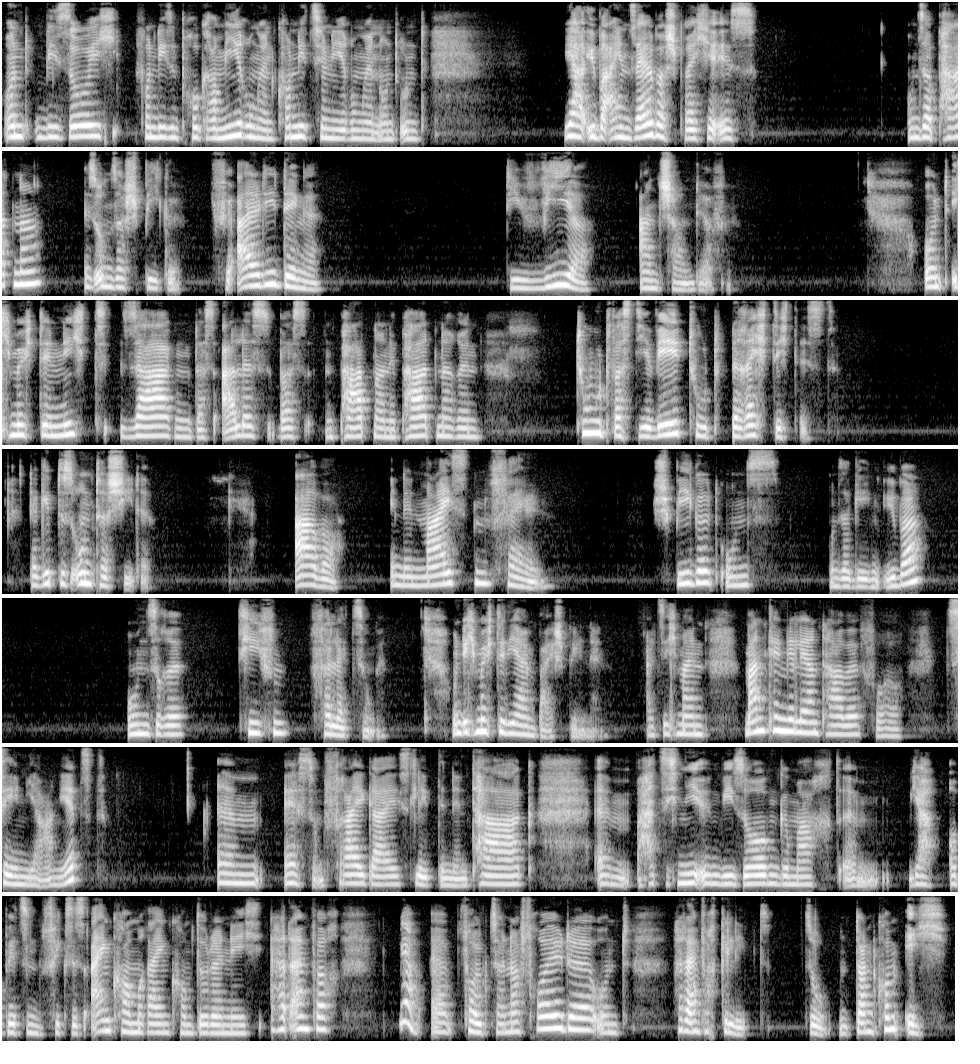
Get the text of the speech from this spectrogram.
und wieso ich von diesen Programmierungen, Konditionierungen und, und ja, über einen selber spreche, ist, unser Partner ist unser Spiegel für all die Dinge, die wir anschauen dürfen. Und ich möchte nicht sagen, dass alles, was ein Partner, eine Partnerin tut, was dir weh tut, berechtigt ist. Da gibt es Unterschiede. Aber in den meisten Fällen spiegelt uns unser Gegenüber unsere tiefen Verletzungen. Und ich möchte dir ein Beispiel nennen. Als ich meinen Mann kennengelernt habe, vor zehn Jahren jetzt, ähm, ist ein Freigeist, lebt in den Tag, ähm, hat sich nie irgendwie Sorgen gemacht, ähm, ja, ob jetzt ein fixes Einkommen reinkommt oder nicht. Er hat einfach, ja, er folgt seiner Freude und hat einfach gelebt. So, und dann komme ich.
